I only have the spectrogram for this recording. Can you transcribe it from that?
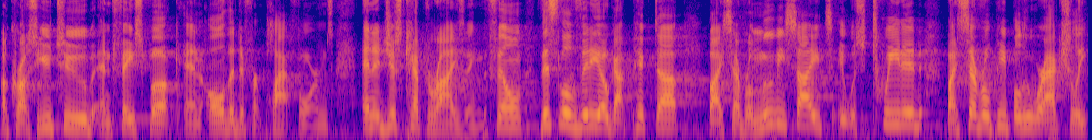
across YouTube and Facebook and all the different platforms, and it just kept rising. The film, this little video got picked up by several movie sites. It was tweeted by several people who were actually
